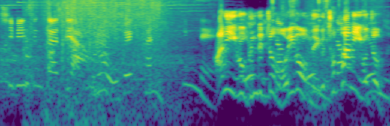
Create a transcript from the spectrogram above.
12승까지 앞으로 500판 힘내 아니, 이거 근데 좀 어이가 없네. 이거 첫 판이 이거 좀-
